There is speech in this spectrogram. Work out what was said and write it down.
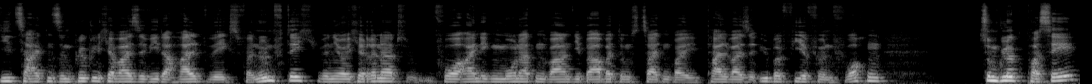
die Zeiten sind glücklicherweise wieder halbwegs vernünftig. Wenn ihr euch erinnert, vor einigen Monaten waren die Bearbeitungszeiten bei teilweise über vier, fünf Wochen zum Glück passé,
